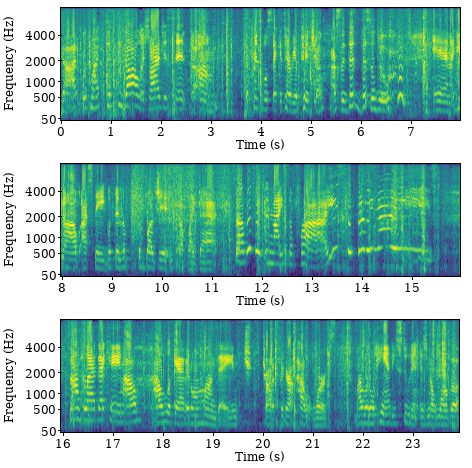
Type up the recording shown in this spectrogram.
got with my $50. So I just sent the, um, the principal secretary a picture. I said, this this will do. and, you know, I, I stayed within the, the budget and stuff like that. So this is a nice surprise. Very nice. So I'm glad that came. I'll I'll look at it on Monday and tr try to figure out how it works. My little handy student is no longer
